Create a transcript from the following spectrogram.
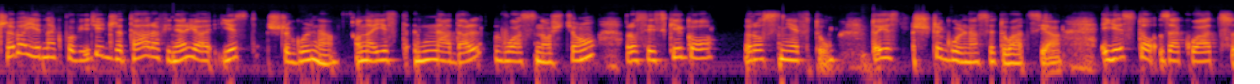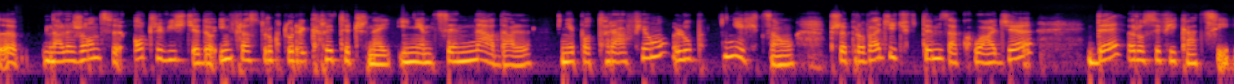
Trzeba jednak powiedzieć, że ta rafineria jest szczególna. Ona jest nadal własnością rosyjskiego Rosnieftu. To jest szczególna sytuacja. Jest to zakład e, należący oczywiście do infrastruktury krytycznej i Niemcy nadal nie potrafią lub nie chcą przeprowadzić w tym zakładzie derosyfikacji.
